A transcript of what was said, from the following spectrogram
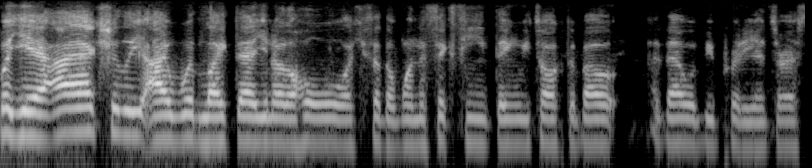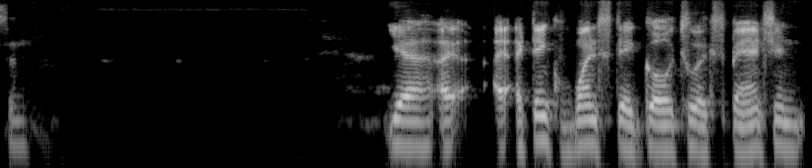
But yeah, I actually I would like that. You know, the whole like you said the one to sixteen thing we talked about. That would be pretty interesting. Yeah, I, I- think once they go to expansion,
